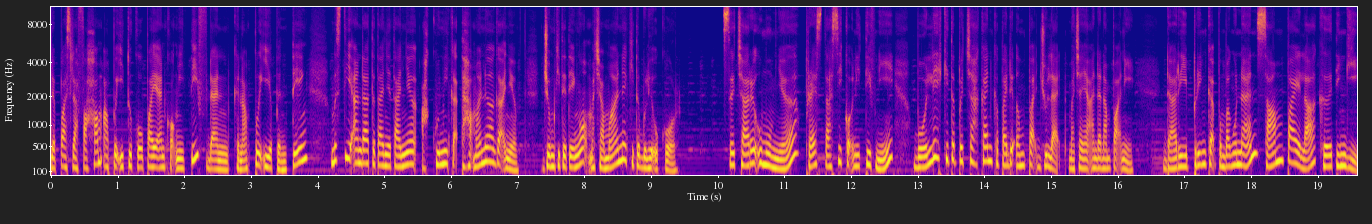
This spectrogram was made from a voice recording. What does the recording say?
Lepaslah faham apa itu keupayaan kognitif dan kenapa ia penting, mesti anda tertanya-tanya, aku ni kat tahap mana agaknya? Jom kita tengok macam mana kita boleh ukur. Secara umumnya, prestasi kognitif ni boleh kita pecahkan kepada empat julat macam yang anda nampak ni. Dari peringkat pembangunan sampailah ke tinggi.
